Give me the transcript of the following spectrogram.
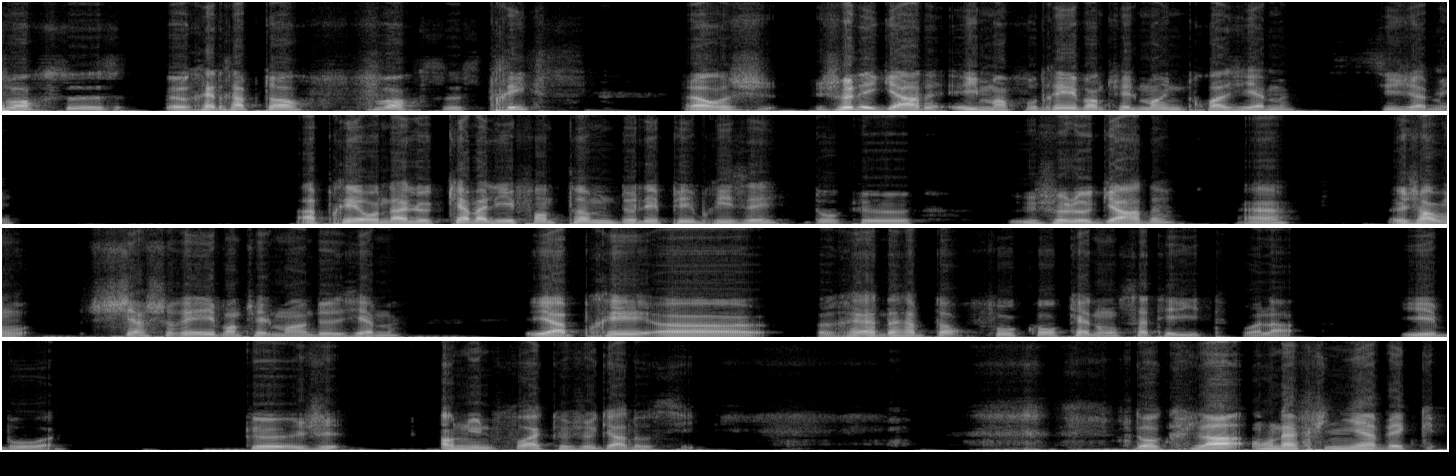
Force euh, Red Raptor Force Strix. Alors, je, les garde et il m'en faudrait éventuellement une troisième, si jamais. Après, on a le Cavalier Fantôme de l'épée brisée. Donc, euh, je le garde. Hein chercherai éventuellement un deuxième. Et après, euh, Red Raptor Faucon Canon Satellite. Voilà. Il est beau. hein. Que je... En une fois, que je garde aussi. Donc là, on a fini avec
